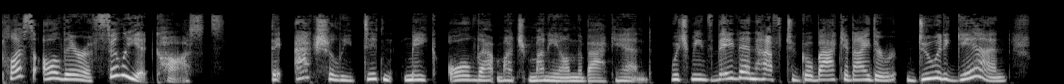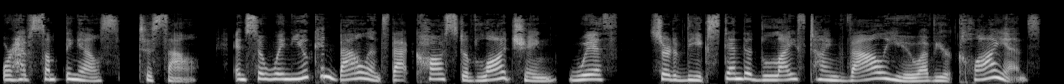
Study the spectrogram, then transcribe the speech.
plus all their affiliate costs, they actually didn't make all that much money on the back end, which means they then have to go back and either do it again or have something else to sell. And so when you can balance that cost of launching with sort of the extended lifetime value of your clients,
